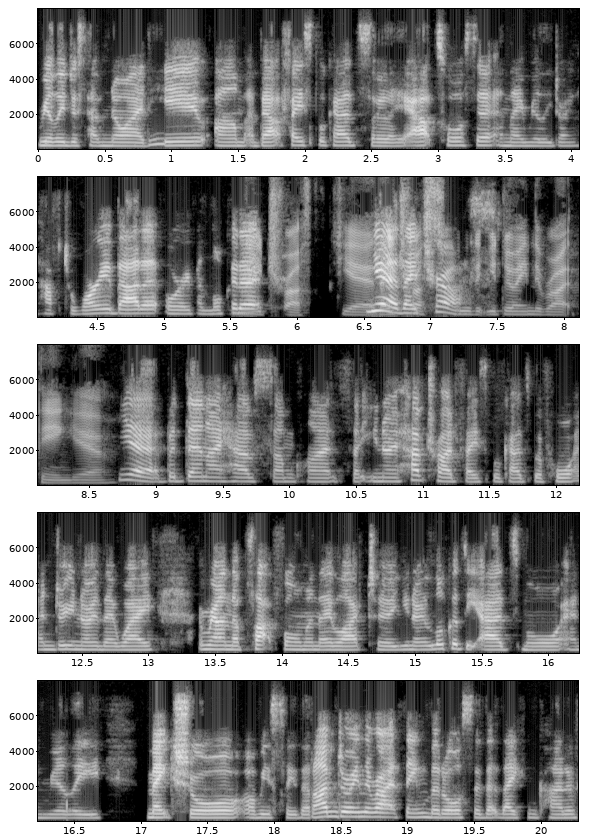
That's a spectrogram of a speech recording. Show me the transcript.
really just have no idea um, about Facebook ads, so they outsource it and they really don't have to worry about it or even look at it. they it. Trust, yeah, yeah, they, they trust, that you're doing the right thing. Yeah, yeah. But then I have some clients that you know have tried Facebook ads before and do know their way around the platform, and they like to you know look at the ads more and really make sure, obviously, that I'm doing the right thing, but also that they can kind of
